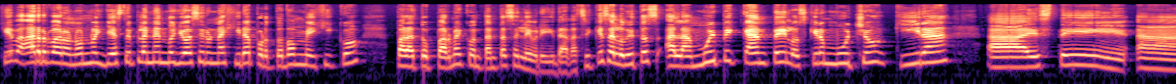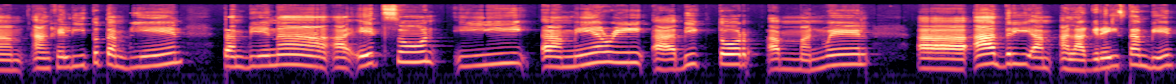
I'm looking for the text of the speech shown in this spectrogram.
Qué bárbaro, ¿no? no ya estoy planeando yo hacer una gira por todo México para toparme con tanta celebridad. Así que saluditos a la muy picante, los quiero mucho. Kira, a este a Angelito también, también a, a Edson y a Mary, a Víctor, a Manuel, a Adri, a, la Grace también.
